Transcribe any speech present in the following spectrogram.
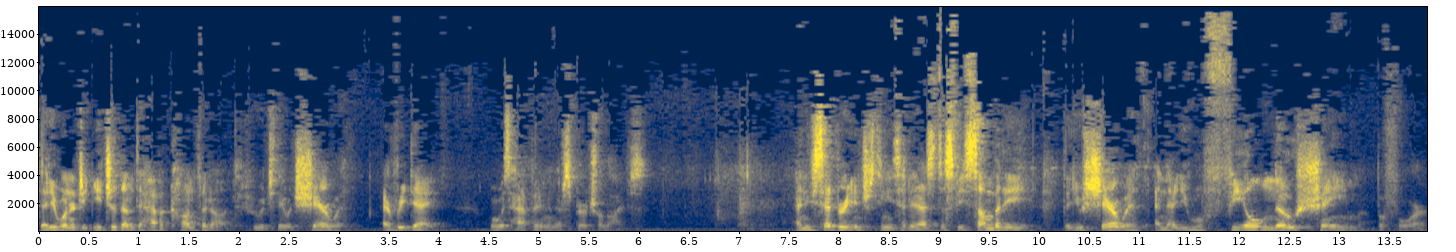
that he wanted each of them to have a confidant who which they would share with every day what was happening in their spiritual lives. And he said very interesting, he said it has to be somebody that you share with and that you will feel no shame before.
